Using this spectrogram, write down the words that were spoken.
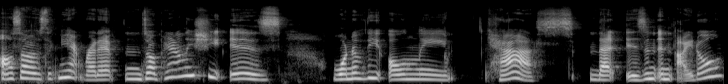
Also, I was looking at Reddit, and so apparently she is one of the only casts that isn't an idol,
